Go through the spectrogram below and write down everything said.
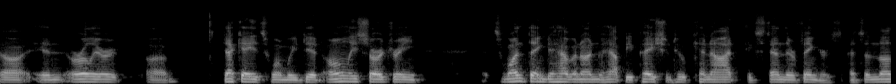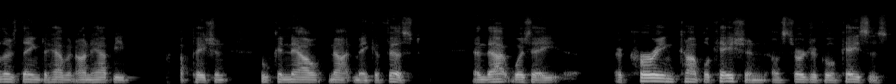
uh, in earlier uh, decades when we did only surgery, it's one thing to have an unhappy patient who cannot extend their fingers. It's another thing to have an unhappy patient who can now not make a fist. And that was a occurring complication of surgical cases,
